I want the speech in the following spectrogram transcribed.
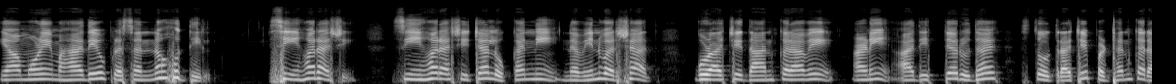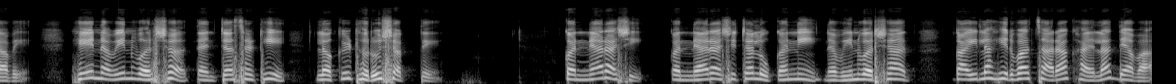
यामुळे महादेव प्रसन्न होतील. सिंह राशी. सिंह राशीच्या लोकांनी नवीन वर्षात गुळाचे दान करावे आणि आदित्य हृदय स्तोत्राचे पठण करावे. हे नवीन वर्ष त्यांच्यासाठी लकी ठरू शकते. कन्या राशी. कन्या राशीच्या लोकांनी नवीन वर्षात गाईला हिरवा चारा खायला द्यावा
